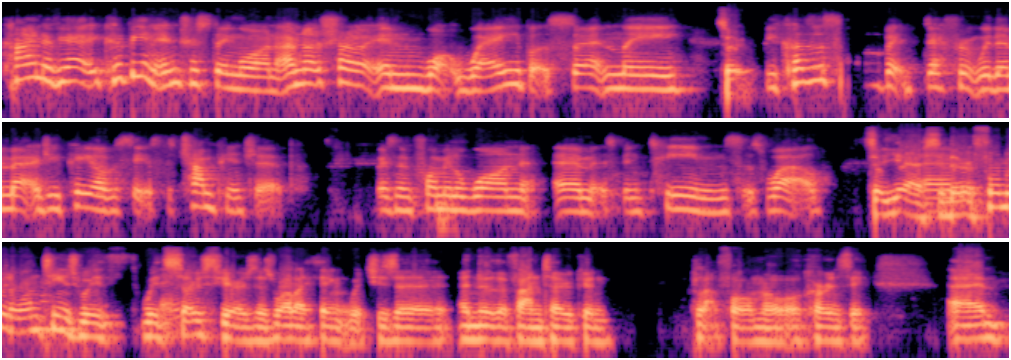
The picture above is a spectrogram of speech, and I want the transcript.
Kind of, yeah. It could be an interesting one. I'm not sure in what way, but certainly So because it's a little bit different within MotoGP, obviously it's the championship. Whereas in Formula One, um, it's been teams as well. So yeah, so there are Um, Formula One teams with with socios as well, I think, which is a another fan token platform or, or currency. Um,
